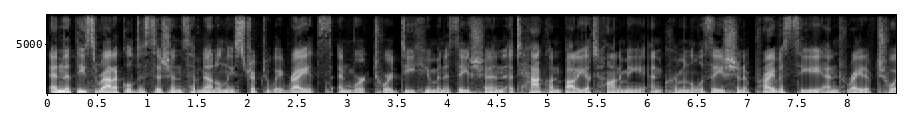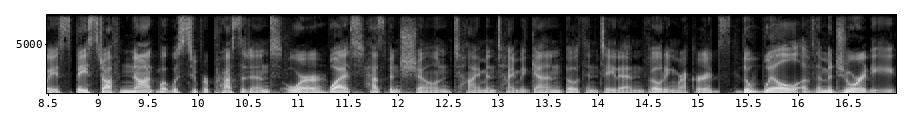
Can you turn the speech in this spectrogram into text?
And that these radical decisions have not only stripped away rights and worked toward dehumanization, attack on body autonomy, and criminalization of privacy and right of choice based off not what was super precedent or what has been shown time and time again, both in data and voting records, the will of the majority,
